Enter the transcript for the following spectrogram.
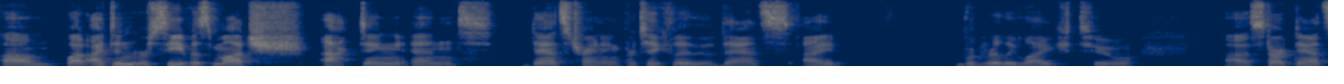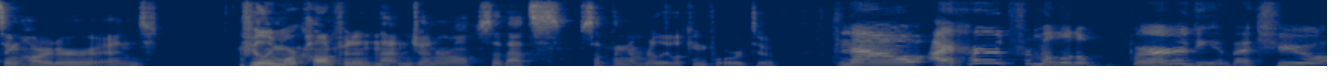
um, but i didn't receive as much acting and dance training particularly the dance. I would really like to uh, start dancing harder and feeling more confident in that in general. So that's something I'm really looking forward to. Now, I heard from a little birdie that you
